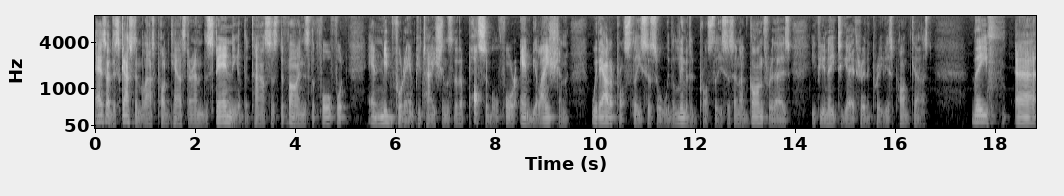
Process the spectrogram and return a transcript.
As I discussed in the last podcast, our understanding of the tarsus defines the forefoot and midfoot amputations that are possible for ambulation without a prosthesis or with a limited prosthesis, and I've gone through those if you need to go through the previous podcast. The uh,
